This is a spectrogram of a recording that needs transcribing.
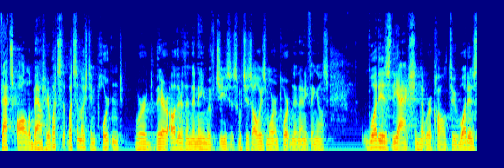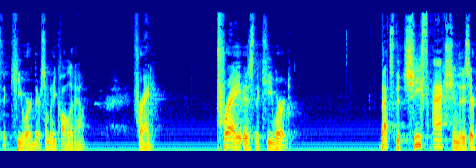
that's all about here? What's the, what's the most important word there other than the name of Jesus, which is always more important than anything else? What is the action that we're called to? What is the key word there? Somebody call it out. Pray. Pray is the key word. That's the chief action that is there.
